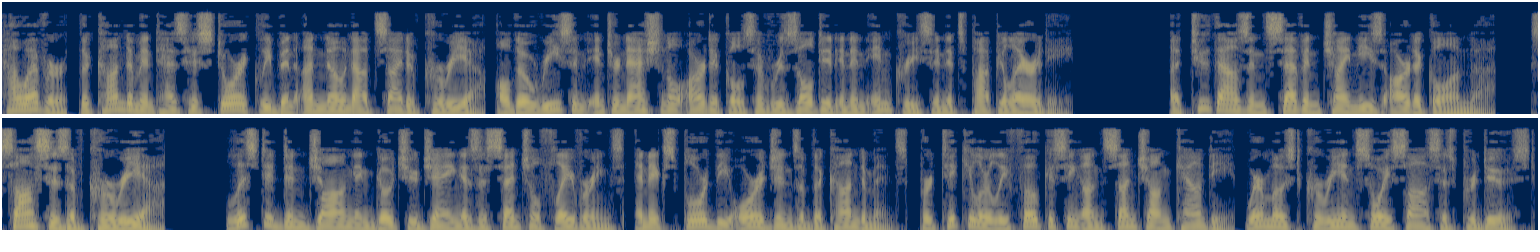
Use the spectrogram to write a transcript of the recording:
However, the condiment has historically been unknown outside of Korea, although recent international articles have resulted in an increase in its popularity. A 2007 Chinese article on the «sauces of Korea» listed doenjang and gochujang as essential flavorings, and explored the origins of the condiments, particularly focusing on Sunchang County, where most Korean soy sauce is produced.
